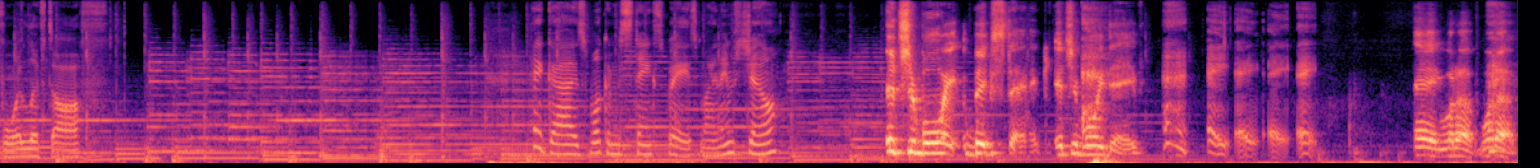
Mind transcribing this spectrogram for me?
for liftoff. Hey guys, welcome to Stank Space. My name's Jill. It's your boy, Big Stank. It's your boy, Dave. Hey, hey, hey, hey. Hey, what up? What up?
